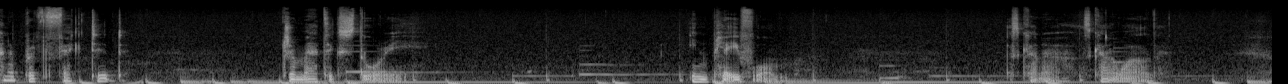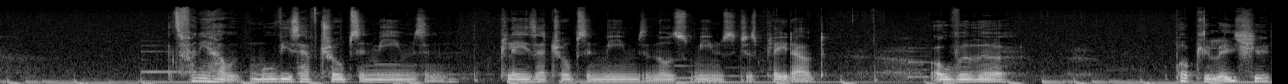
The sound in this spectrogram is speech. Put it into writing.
kind of perfected dramatic story in play form. It's kind of it's kind of wild. It's funny how movies have tropes and memes and plays had tropes and memes and those memes just played out over the population.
